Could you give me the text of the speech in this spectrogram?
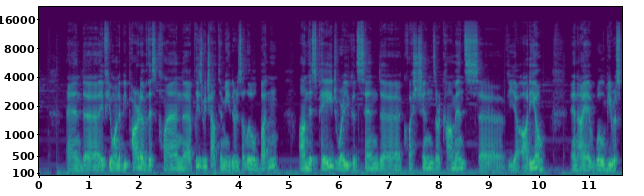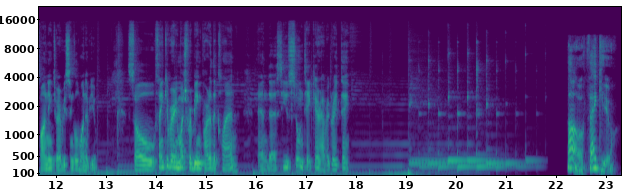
And uh, if you want to be part of this clan, uh, please reach out to me. There's a little button on this page where you could send uh, questions or comments via audio, and I will be responding to every single one of you. So thank you very much for being part of the clan, and see you soon. Take care. Have a great day. Oh, thank you.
